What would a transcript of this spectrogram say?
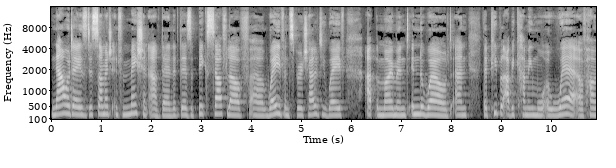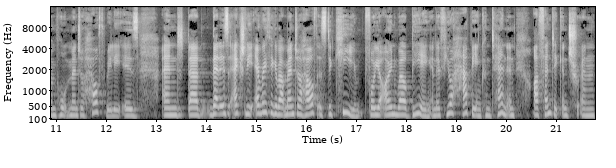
nowadays there's so much information out there that there's a big self-love uh, wave and spirituality wave at the moment in the world and that people are becoming more aware of how important mental health really is and that that is actually everything about mental health is the key for your own well-being and if you're happy and content and authentic and tr- and,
